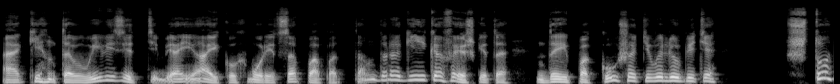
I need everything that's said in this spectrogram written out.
А Кента вывезет тебя и Айку, хмурится папа. Там дорогие кафешки-то, да и покушать вы любите. Что?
